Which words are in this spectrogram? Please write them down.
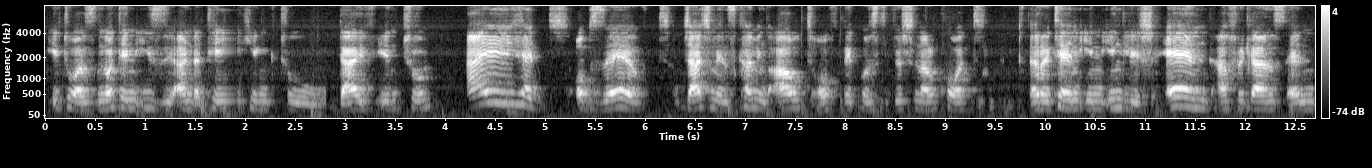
It was not an easy undertaking to dive into. I had observed judgments coming out of the Constitutional Court written in English and Africans and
